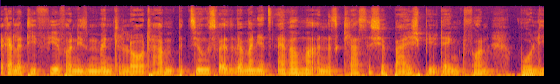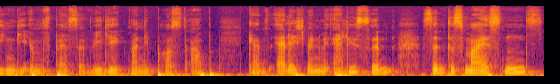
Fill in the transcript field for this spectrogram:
relativ viel von diesem Mental Load haben, beziehungsweise wenn man jetzt einfach mal an das klassische Beispiel denkt von, wo liegen die Impfpässe, wie legt man die Post ab? Ganz ehrlich, wenn wir ehrlich sind, sind es meistens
